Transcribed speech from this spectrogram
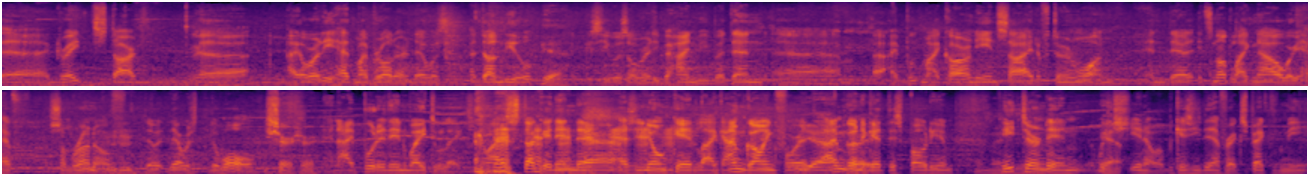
uh, great start. Uh, I already had my brother. That was a done deal. Yeah. Because he was already behind me. But then um, I put my car on the inside of turn one, and there, it's not like now where you have some runoff. There, there was the wall. Mm-hmm. Sure, sure. And I put it in way too late. You know, I stuck it in there as a young kid, like I'm going for it. Yeah, I'm going right. to get this podium. He turned in, which Yeah. you know, because he never expected me.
